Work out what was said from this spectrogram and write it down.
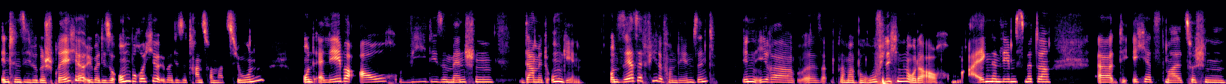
intensive Gespräche über diese Umbrüche, über diese Transformationen und erlebe auch, wie diese Menschen damit umgehen. Und sehr, sehr viele von denen sind in ihrer, äh, sag mal, beruflichen oder auch eigenen Lebensmittel, äh, die ich jetzt mal zwischen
